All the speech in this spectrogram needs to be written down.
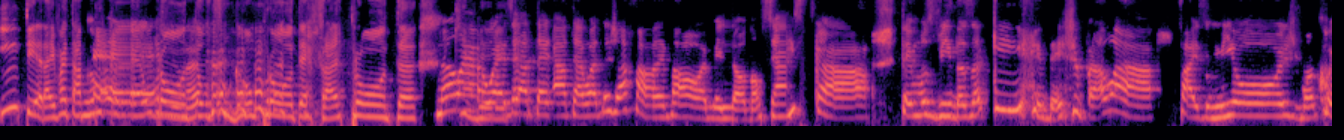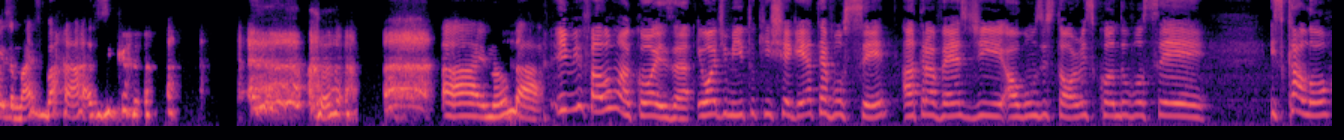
inteira. Aí vai estar a picanha É, pronta, né? o fogão pronto, a airfryer pronta. Não, Que é, o. Éder, até, até o Éder já fala, ele fala, ó, é melhor não se arriscar, temos vidas aqui, deixa pra lá, faz um miojo, uma coisa mais básica. Ai, não dá. E me fala uma coisa, eu admito que cheguei até você através de alguns stories quando você escalou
